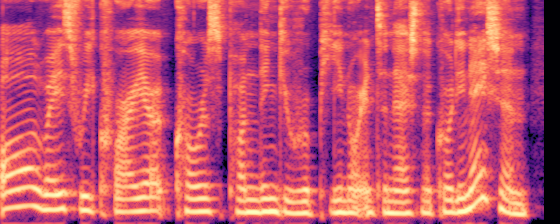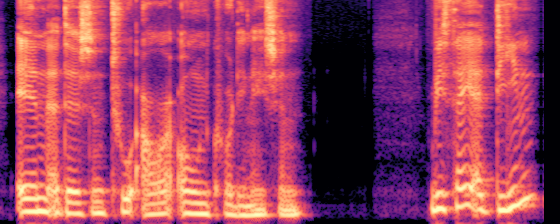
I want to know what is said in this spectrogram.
always require corresponding European or international coordination in addition to our own coordination. We say at DIN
